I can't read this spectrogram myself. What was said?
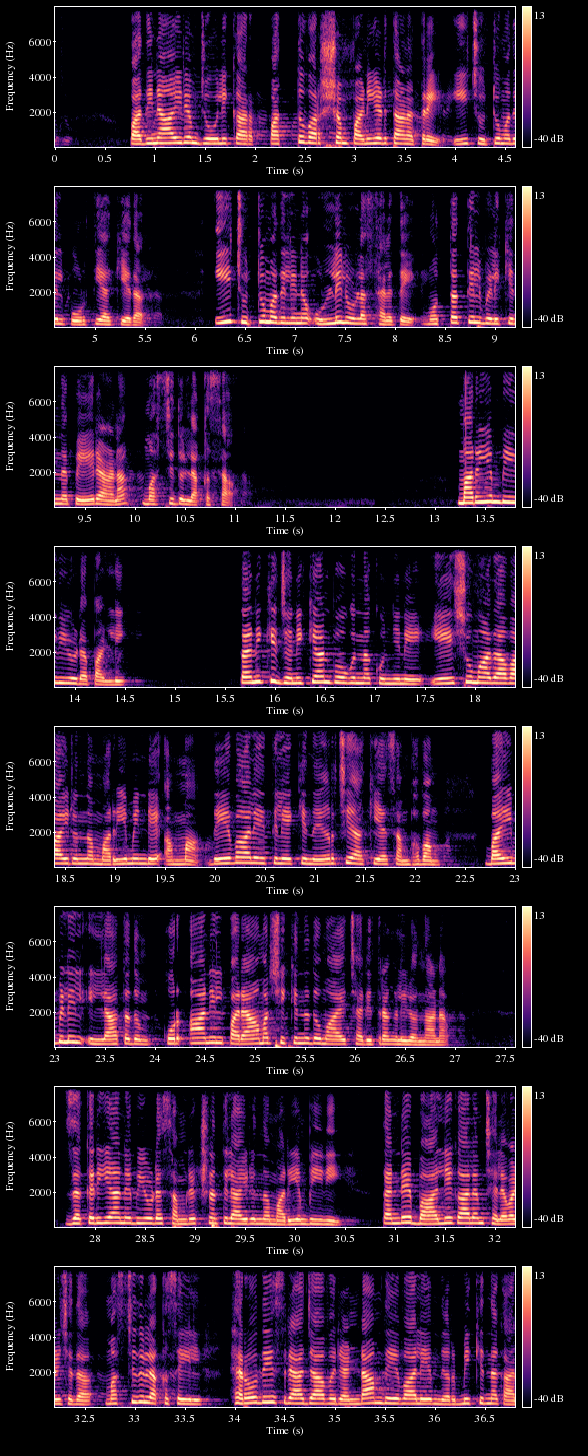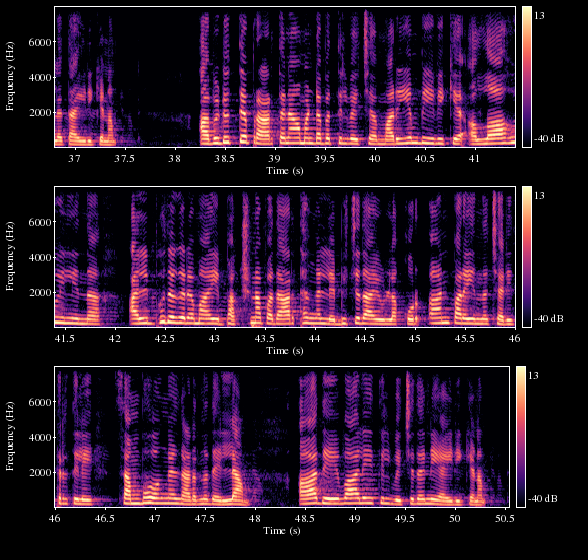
പതിനായിരം ജോലിക്കാർ പത്ത് വർഷം പണിയെടുത്താണത്രേ ഈ ചുറ്റുമതിൽ പൂർത്തിയാക്കിയത്. ഈ ചുറ്റുമതിലിന് ഉള്ളിലുള്ള സ്ഥലത്തെ മൊത്തത്തിൽ വിളിക്കുന്ന പേരാണ് മസ്ജിദുൽ അഖസ മറിയം ബീവിയുടെ പള്ളി. തനിക്ക് ജനിക്കാൻ പോകുന്ന കുഞ്ഞിനെ യേശു മാതാവായിരുന്ന മറിയമിന്റെ അമ്മ ദേവാലയത്തിലേക്ക് നേർച്ചയാക്കിയ സംഭവം ബൈബിളിൽ ഇല്ലാത്തതും ഖുർആാനിൽ പരാമർശിക്കുന്നതുമായ ചരിത്രങ്ങളിലൊന്നാണ്. ജക്കരിയ നബിയുടെ സംരക്ഷണത്തിലായിരുന്ന മറിയം ബീവി തന്റെ ബാല്യകാലം ചെലവഴിച്ചത് മസ്ജിദുൽ അഖസയിൽ ഹെറോദേസ് രാജാവ് രണ്ടാം ദേവാലയം നിർമ്മിക്കുന്ന കാലത്തായിരിക്കണം. അവിടുത്തെ പ്രാർത്ഥനാ മണ്ഡപത്തിൽ വെച്ച് മറിയം ബീവിക്ക് അള്ളാഹുവിൽ നിന്ന് അത്ഭുതകരമായി ഭക്ഷണ പദാർത്ഥങ്ങൾ ലഭിച്ചതായുള്ള ഖുർആൻ പറയുന്ന ചരിത്രത്തിലെ സംഭവങ്ങൾ നടന്നതെല്ലാം ആ ദേവാലയത്തിൽ വെച്ച് തന്നെയായിരിക്കണം.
